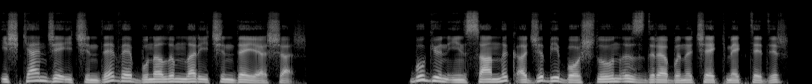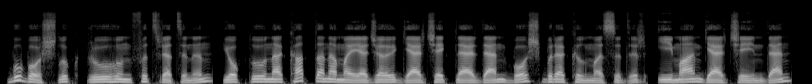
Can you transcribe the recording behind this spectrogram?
işkence içinde ve bunalımlar içinde yaşar. Bugün insanlık acı bir boşluğun ızdırabını çekmektedir. Bu boşluk, ruhun fıtratının, yokluğuna katlanamayacağı gerçeklerden boş bırakılmasıdır. İman gerçeğinden,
